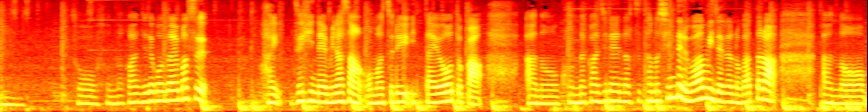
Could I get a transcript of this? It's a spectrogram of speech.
うん、そうそんな感じでございます。はい是非ね皆さんお祭り行ったよとかあのこんな感じで夏楽しんでるわみたいなのがあったらあの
